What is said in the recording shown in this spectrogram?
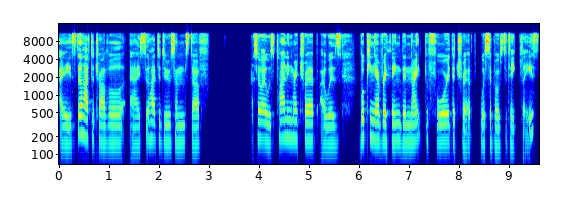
I still had to travel. I still had to do some stuff. So I was planning my trip. I was booking everything the night before the trip was supposed to take place.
